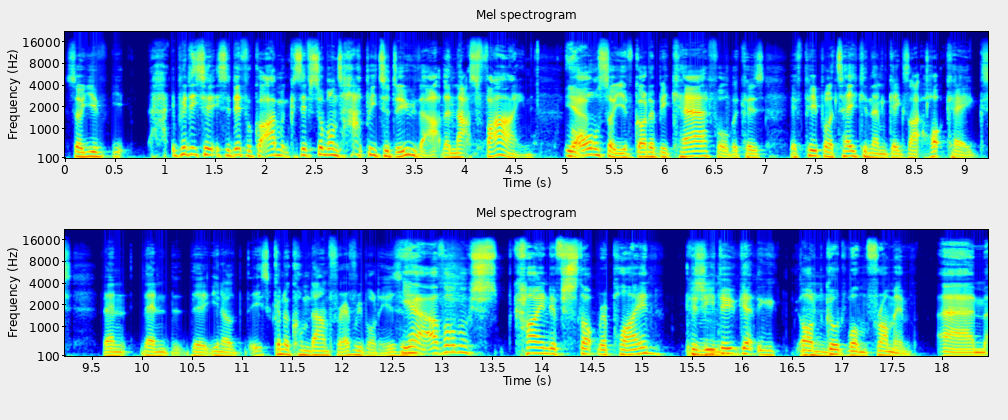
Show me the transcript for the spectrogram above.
So you've. You, but it's a, it's a difficult argument because if someone's happy to do that, then that's fine. But Yeah. also you've got to be careful because if people are taking them gigs like hotcakes, then then the you know it's going to come down for everybody, isn't it? Yeah, I've almost kind of stopped replying because you do get the odd good one from him. Um,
